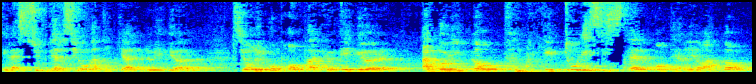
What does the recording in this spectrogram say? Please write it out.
et la subversion radicale de Hegel si on ne comprend pas que Hegel abolit Kant et tous les systèmes antérieurs à Kant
